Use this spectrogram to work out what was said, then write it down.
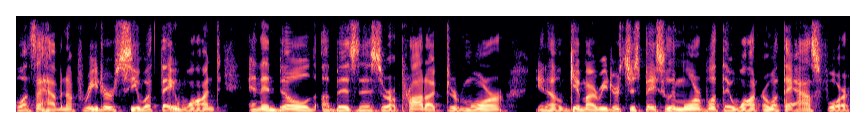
once I have enough readers, see what they want and then build a business or a product or more, you know, give my readers just basically more of what they want or what they ask for.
